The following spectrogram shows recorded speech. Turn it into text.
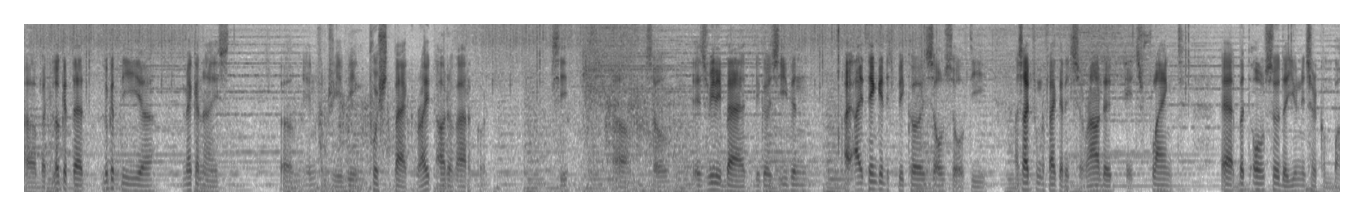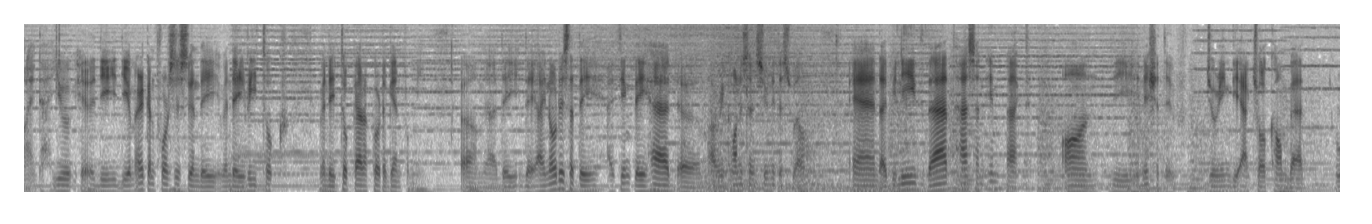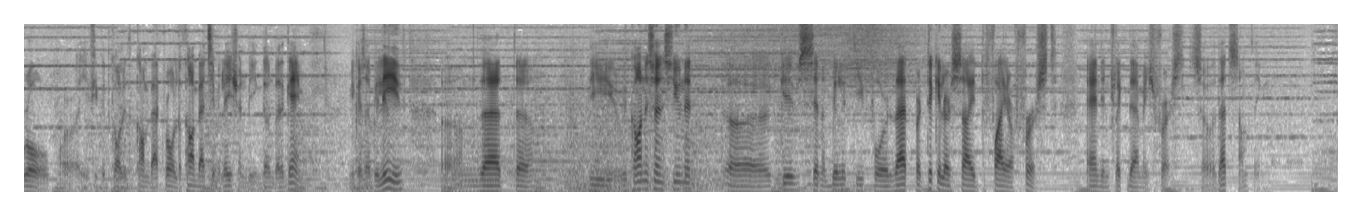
Uh, but look at that. Look at the uh, mechanized um, infantry being pushed back right out of Arracourt. See? Um, so it's really bad because even I, I think it is because also of the aside from the fact that it's surrounded, it's flanked, uh, but also the units are combined. You, uh, the the American forces when they when they retook when they took Arracourt again from me, um, uh, they they I noticed that they I think they had um, a reconnaissance unit as well, and I believe that has an impact on the initiative during the actual combat role, or if you could call it the combat role, the combat simulation being done by the game, because I believe um, that um, the reconnaissance unit uh, gives an ability for that particular side to fire first and inflict damage first. So that's something.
